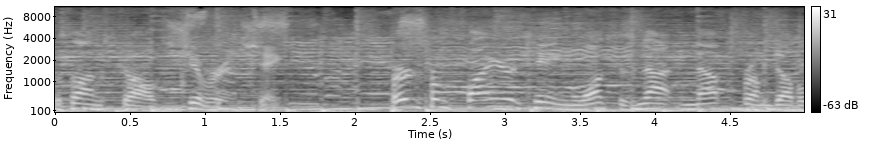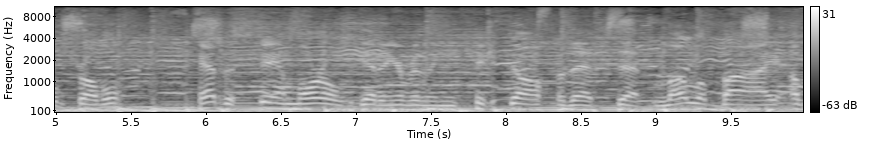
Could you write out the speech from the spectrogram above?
The song's called Shiver and Shake. Heard from Fire King, Once Is Not Enough from Double Trouble. Had the Stan Laurels getting everything kicked off for that set, Lullaby of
